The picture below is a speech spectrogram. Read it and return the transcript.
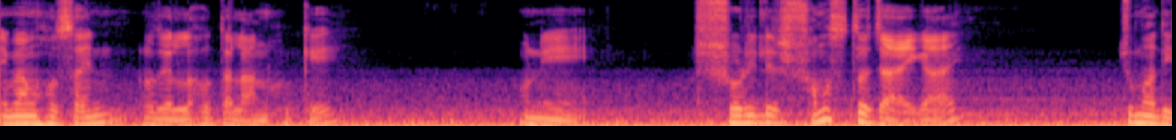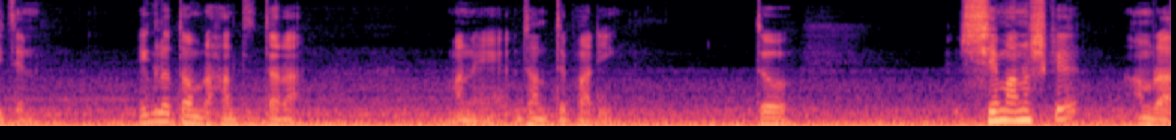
ইমাম হুসাইন রাজিয়াল্লাহ তাল আনহুকে উনি শরীরের সমস্ত জায়গায় চুমা দিতেন। এগুলো তো আমরা হাতের দ্বারা মানে জানতে পারি। তো সে মানুষকে আমরা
